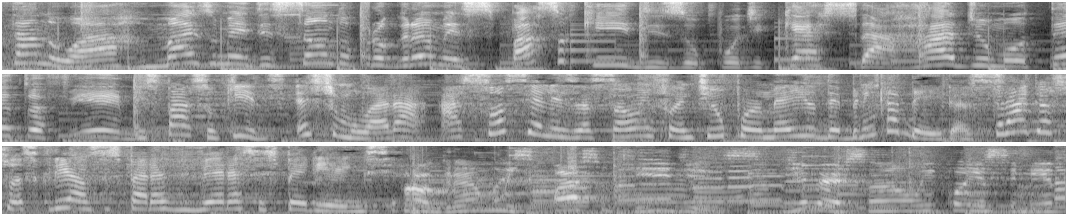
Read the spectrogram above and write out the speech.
Está no ar mais uma edição do programa Espaço Kids, o podcast da Rádio Moteto FM. Espaço Kids estimulará a socialização infantil por meio de brincadeiras. Traga suas crianças para viver essa experiência. Programa Espaço Kids, diversão e conhecimento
